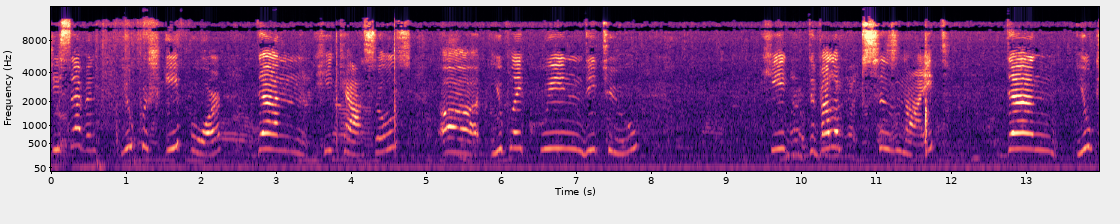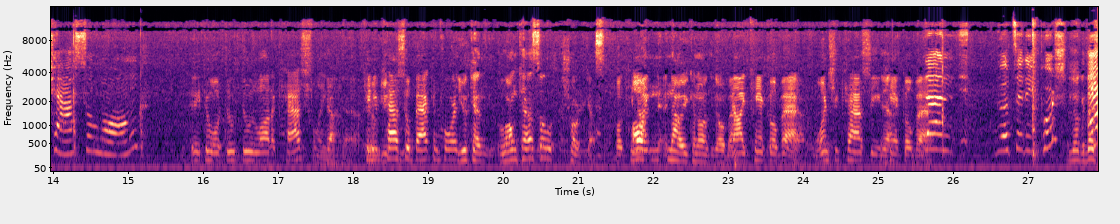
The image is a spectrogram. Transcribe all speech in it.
g7, you push e4, then he castles. Uh, you play queen d2. He develops his knight. Then you castle long. They do, do, do a lot of castling. Yeah, yeah. Can you, You- you- castle back and forth? You can long castle, short castle. Well, can oh, I- n- now you cannot go back. now I can't go back. Once you castle, you Yeah. can't go back. Then let's say they push. Look, this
